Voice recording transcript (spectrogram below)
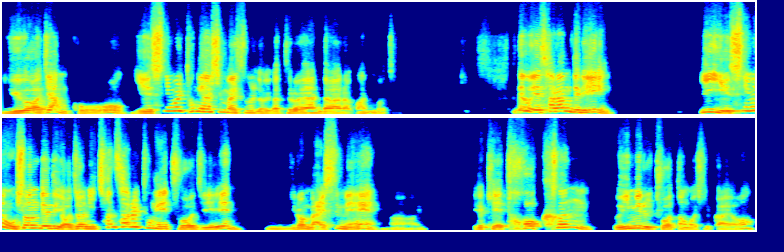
유효하지 않고 예수님을 통해 하신 말씀을 너희가 들어야 한다라고 하는 거죠. 근데 왜 사람들이 이 예수님이 오셨는데도 여전히 천사를 통해 주어진 이런 말씀에 어, 이렇게 더 큰 의미를 두었던 것일까요?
